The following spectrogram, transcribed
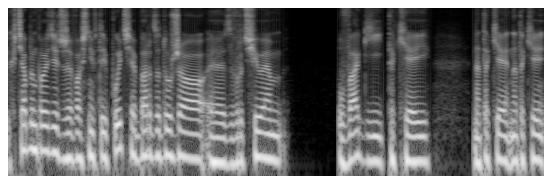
chciałbym powiedzieć, że właśnie w tej płycie bardzo dużo zwróciłem uwagi takiej, na takie, na takie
